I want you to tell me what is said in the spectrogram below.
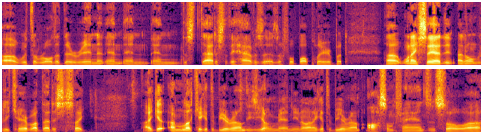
uh, with the role that they're in and, and, and, and the status that they have as a, as a football player. But uh, when I say I, I don't really care about that, it's just like I get I'm lucky I get to be around these young men, you know, and I get to be around awesome fans, and so. Uh,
